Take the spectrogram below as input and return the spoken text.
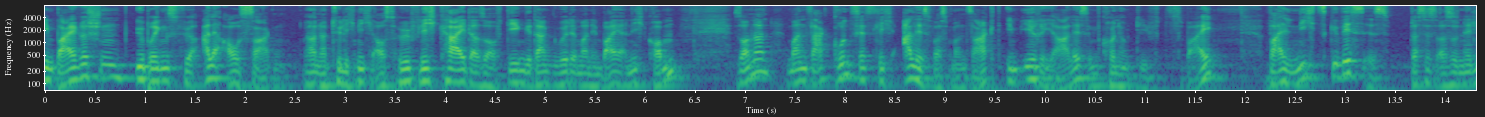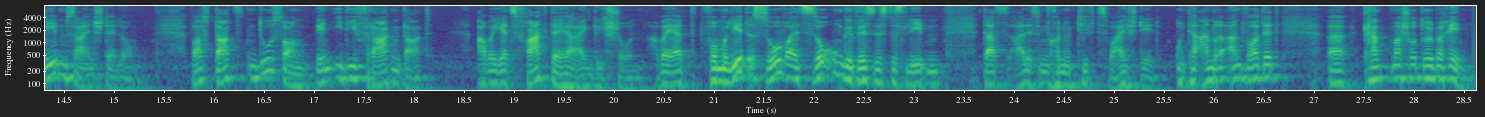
Im Bayerischen übrigens für alle Aussagen. Ja, natürlich nicht aus Höflichkeit, also auf den Gedanken würde man in Bayern nicht kommen, sondern man sagt grundsätzlich alles, was man sagt, im Irreales, im Konjunktiv 2, weil nichts gewiss ist. Das ist also eine Lebenseinstellung. Was darfst denn du sagen, wenn ich die fragen darf? Aber jetzt fragt er ja eigentlich schon. Aber er formuliert es so, weil es so ungewiss ist, das Leben, dass alles im Konjunktiv 2 steht. Und der andere antwortet, äh, kann man schon drüber reden.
